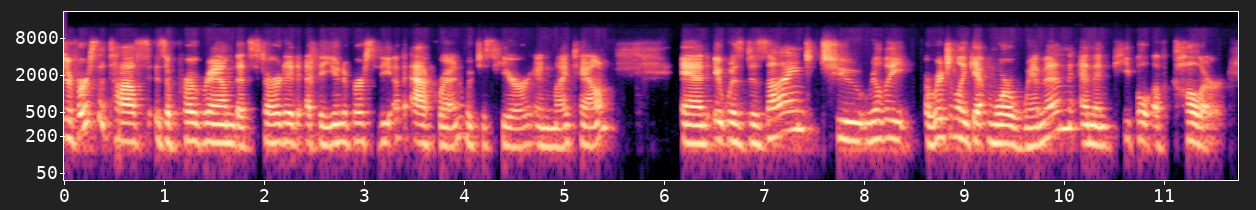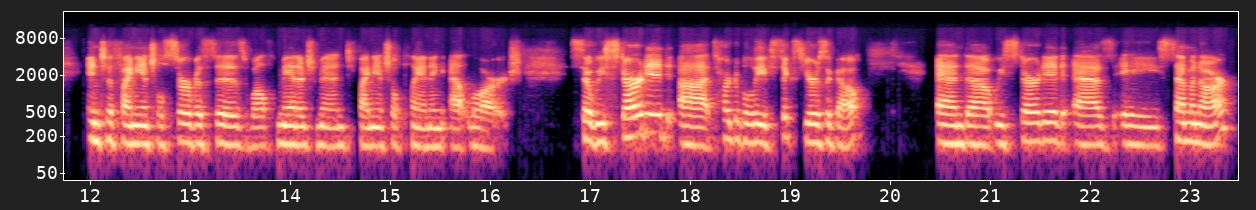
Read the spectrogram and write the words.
Diversitas is a program that started at the University of Akron, which is here in my town. And it was designed to really originally get more women and then people of color into financial services, wealth management, financial planning at large. So we started, uh, it's hard to believe, six years ago. And uh, we started as a seminar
